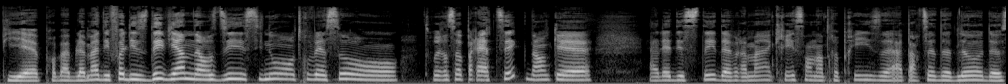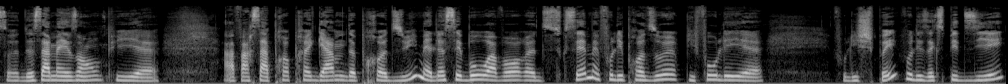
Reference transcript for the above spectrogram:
Puis euh, probablement, des fois, les idées viennent, on se dit, si nous, on trouvait ça, on trouverait ça pratique. Donc, elle a décidé de vraiment créer son entreprise à partir de là, de, sa maison, puis euh, à faire sa propre gamme de produits. Mais là, c'est beau avoir euh, du succès, mais il faut les produire, puis il faut les euh, faut les shipper, faut les expédier.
